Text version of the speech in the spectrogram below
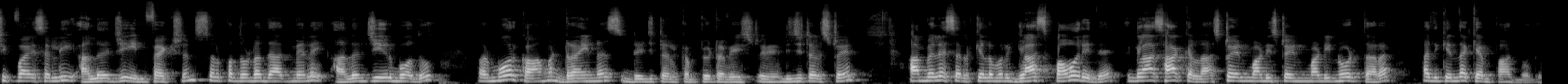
ಚಿಕ್ಕ ವಯಸ್ಸಲ್ಲಿ ಅಲರ್ಜಿ ಇನ್ಫೆಕ್ಷನ್ಸ್ ಸ್ವಲ್ಪ ದೊಡ್ಡದಾದ್ಮೇಲೆ ಅಲರ್ಜಿ ಇರ್ಬೋದು. For more common dryness digital computer waste digital strain ಆಮೇಲೆ ಸರ್ ಕೆಲವರು ಗ್ಲಾಸ್ ಪವರ್ ಇದೆ. ಗ್ಲಾಸ್ ಹಾಕಲ್ಲ ಸ್ಟ್ರೈನ್ ಮಾಡಿ ಸ್ಟ್ರೈನ್ ಮಾಡಿ ನೋಡ್ತಾರೆ. ಅದಕ್ಕಿಂತ ಕೆಂಪಾಗ್ಬೋದು.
